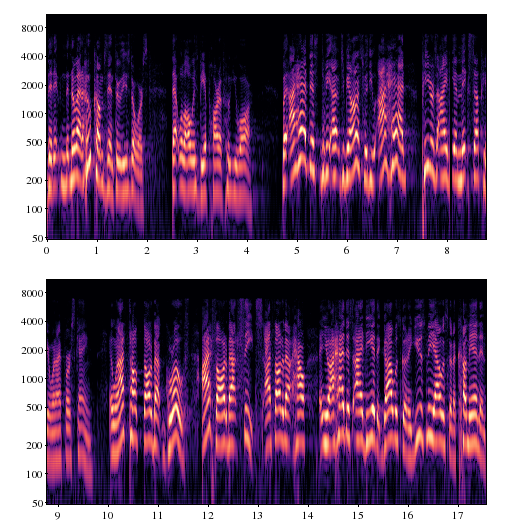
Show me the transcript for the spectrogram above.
that it, no matter who comes in through these doors, that will always be a part of who you are. But I had this, to be, uh, to be honest with you, I had Peter's idea mixed up here when I first came. And when I thought, thought about growth, I thought about seats. I thought about how, you know, I had this idea that God was going to use me. I was going to come in, and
